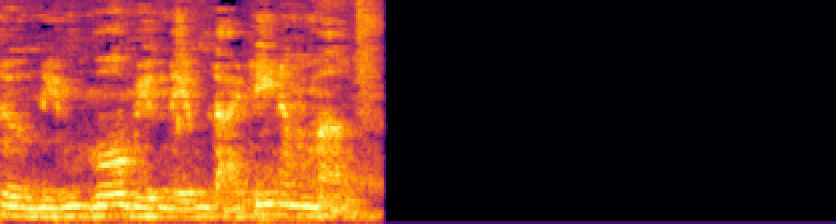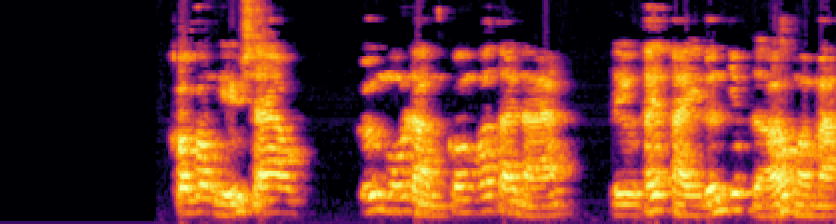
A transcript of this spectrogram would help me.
thường niệm vô biệt niệm đại trí nó mở con không hiểu sao cứ mỗi lần con có tai nạn đều thấy thầy đến giúp đỡ mọi mặt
